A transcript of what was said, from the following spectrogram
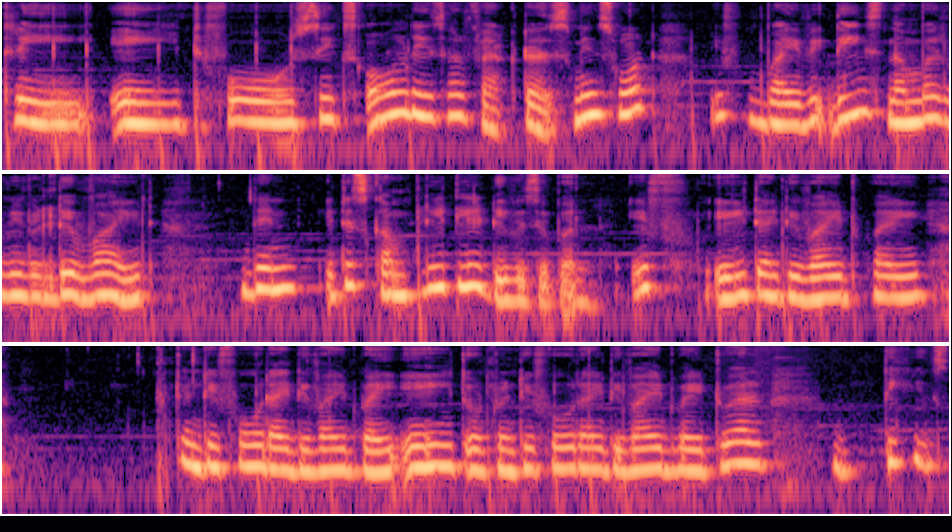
3, 8, 4, 6. All these are factors. Means what? If by we, these number we will divide, then it is completely divisible. If 8 I divide by 24 I divide by 8 or 24 I divide by 12 these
